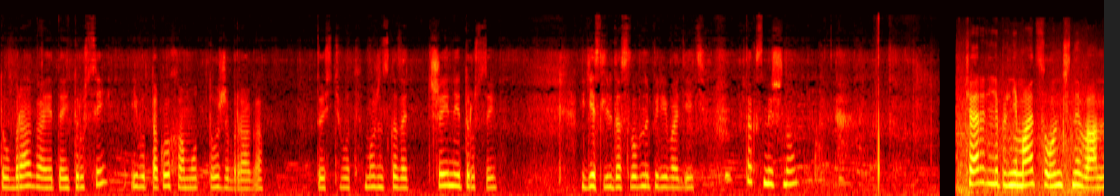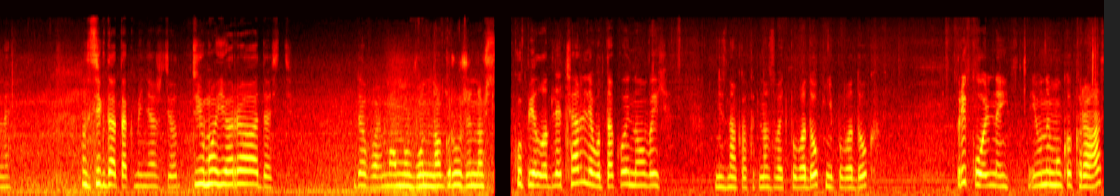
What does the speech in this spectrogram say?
то брага это и трусы, и вот такой хомут тоже брага. То есть вот, можно сказать, шейные трусы, если дословно переводить. Так смешно. Чарли принимает солнечные ванны. Он всегда так меня ждет. Ты моя радость. Давай, мама вон нагружена. Купила для Чарли вот такой новый, не знаю, как это назвать, поводок, не поводок. Прикольный. И он ему как раз.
